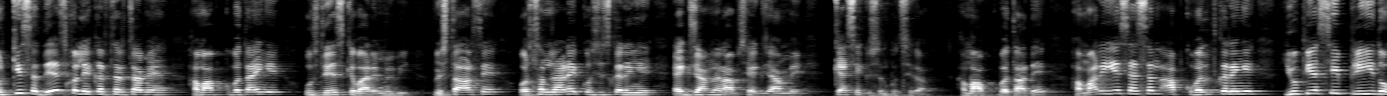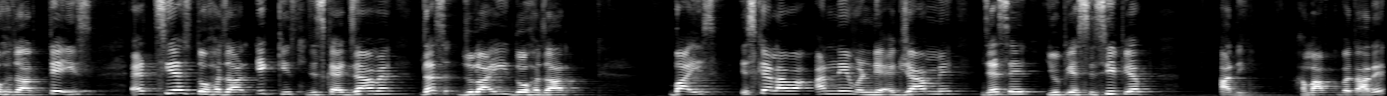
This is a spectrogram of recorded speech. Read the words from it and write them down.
और किस देश को लेकर चर्चा में है, हम आपको बताएँगे। उस देश के बारे में भी विस्तार से और समझाने की कोशिश करेंगे। एग्जामिनर आपसे एग्ज़ाम में कैसे क्वेश्चन पूछेगा। हम आपको बता दें, हमारे ये सेशन आपको मदद करेंगे। UPSC pre 2023 H C S दो हज़ार इक्कीस, जिसका एग्ज़ाम है 10 जुलाई 2022 इसके अलावा अन्य वनडे एग्ज़ाम में, जैसे यूपीएससी एफ़ आदि। हम आपको बता दें,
